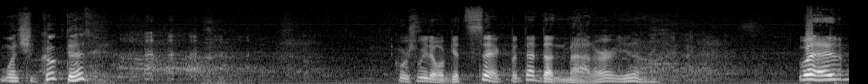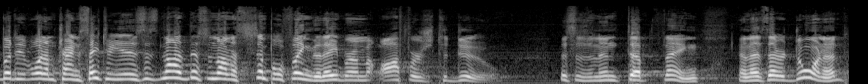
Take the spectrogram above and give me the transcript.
when she cooked it. of course, we'd all get sick, but that doesn't matter, you know. But, but what I'm trying to say to you is, it's not, this is not a simple thing that Abram offers to do. This is an in depth thing. And as they're doing it,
